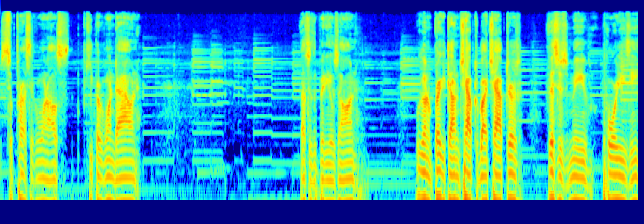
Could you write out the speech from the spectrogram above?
suppress everyone else, keep everyone down. That's what the video's on. We're to break it down chapter by chapter. This is me, poor Easy.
